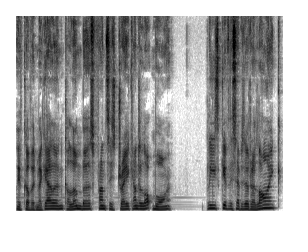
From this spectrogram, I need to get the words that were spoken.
We've covered Magellan, Columbus, Francis Drake, and a lot more. Please give this episode a like.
